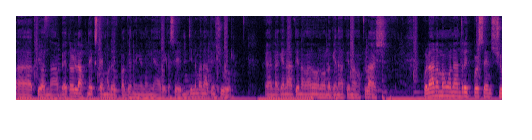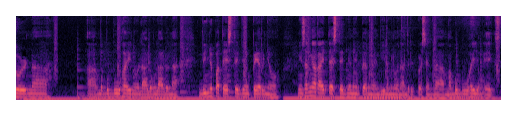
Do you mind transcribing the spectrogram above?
At yun, na better luck next time ulit pag ganun yung nangyari kasi hindi naman natin sure. Ayan, lagyan natin ng ano, no, lagyan natin ng flash. Wala namang 100% sure na ah, mabubuhay, no, lalong-lalo na hindi nyo pa tested yung pair nyo. Minsan nga kahit tested nyo na yung pair nyo, hindi naman 100% na mabubuhay yung eggs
